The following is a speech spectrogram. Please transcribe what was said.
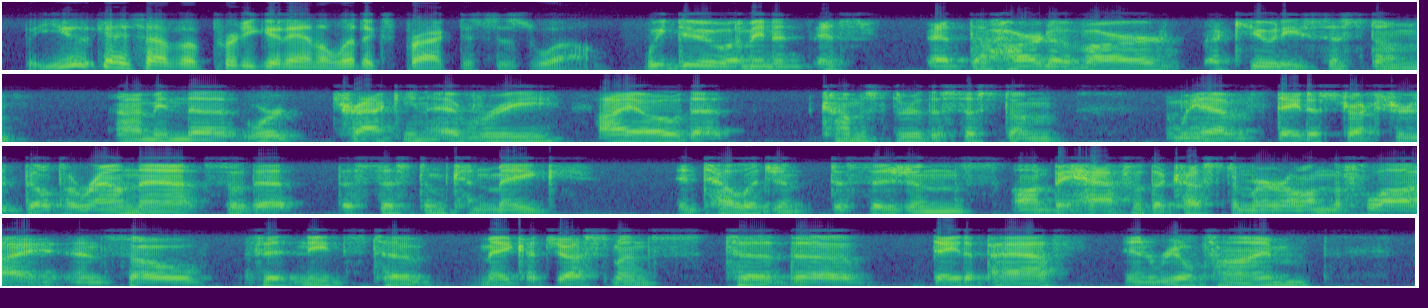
but you guys have a pretty good analytics practice as well. We do. I mean, it, it's at the heart of our Acuity system. I mean, the, we're tracking every I/O that comes through the system. We have data structures built around that so that the system can make intelligent decisions on behalf of the customer on the fly. And so if it needs to make adjustments to the data path in real time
